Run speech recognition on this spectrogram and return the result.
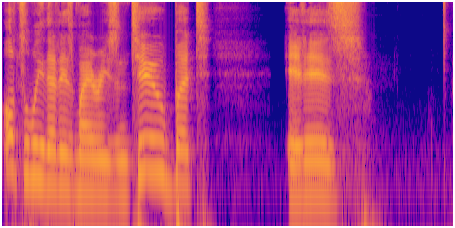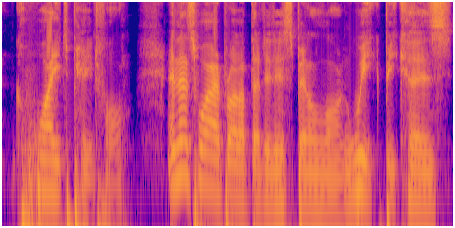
ultimately, that is my reason too, but it is quite painful. And that's why I brought up that it has been a long week because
